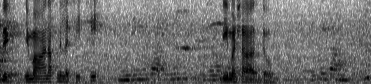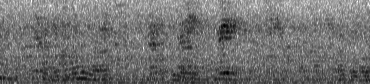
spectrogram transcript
Hindi. Yung mga anak nila, Chichi. Hindi yun. Hindi masyado. Ito lang. Sige, dito mo na. Okay, good.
